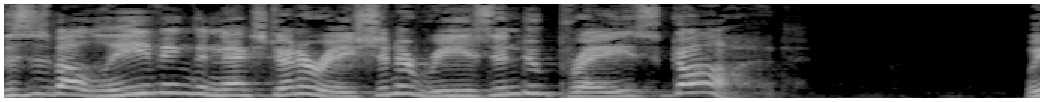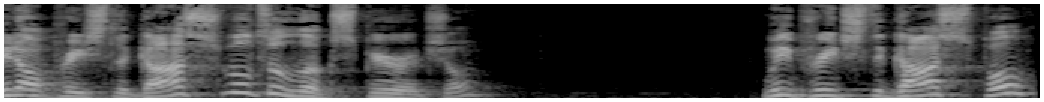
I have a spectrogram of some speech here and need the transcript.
This is about leaving the next generation a reason to praise God. We don't preach the gospel to look spiritual. We preach the gospel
